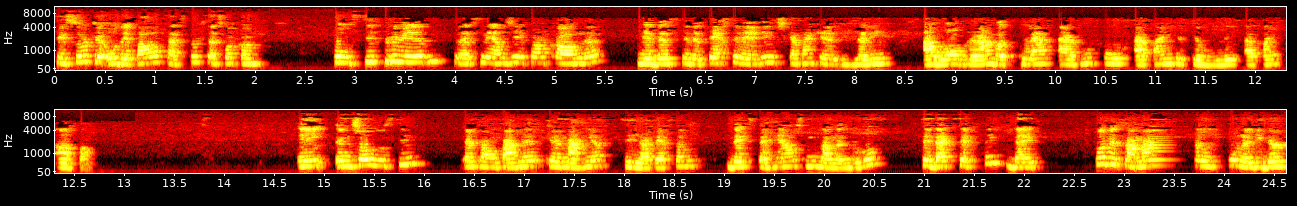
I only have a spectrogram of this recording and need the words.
c'est sûr qu'au départ, ça se peut que ça soit comme pas aussi fluide, la synergie n'est pas encore là, mais c'est de persévérer jusqu'à temps que vous allez avoir vraiment votre plan à vous pour atteindre ce que vous voulez atteindre ensemble. Et une chose aussi, quand on parlait que Maria, c'est la personne d'expérience, nous, dans notre groupe, c'est d'accepter d'être pas nécessairement pour le leader.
